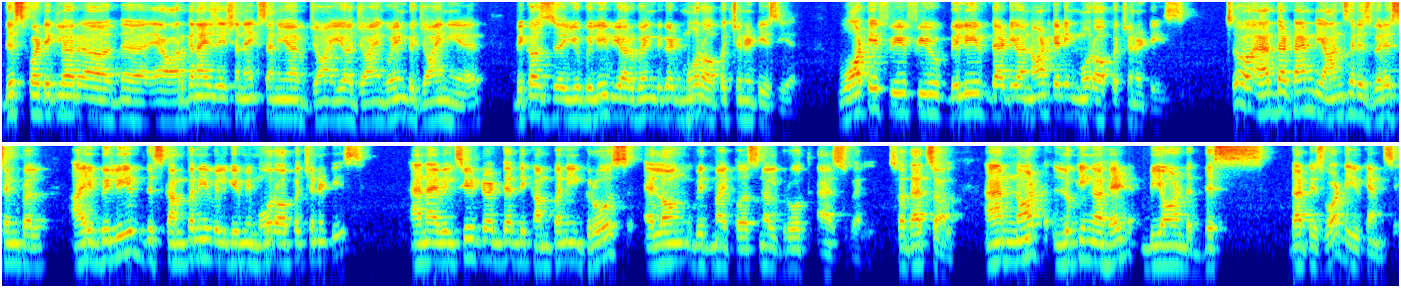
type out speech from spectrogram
this particular uh, the organization X and you have joined, you are join, going to join here because uh, you believe you are going to get more opportunities here. What if if you believe that you are not getting more opportunities? So at that time, the answer is very simple. I believe this company will give me more opportunities and I will see that, that the company grows along with my personal growth as well. So that's all. I am not looking ahead beyond this. That is what you can say.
